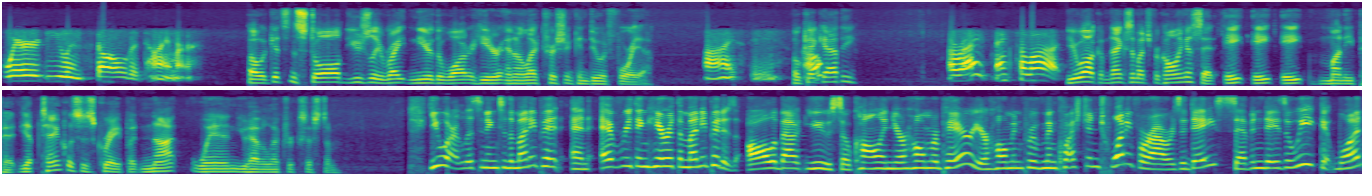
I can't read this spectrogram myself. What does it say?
where do you install the timer? Oh, it gets installed usually right near the water heater, and an electrician can do it for you. I see. Okay, Oh, Kathy? All right. Thanks a lot. You're welcome. Thanks so much for calling us at 888 Money Pit. Yep, tankless is great, but not when you have an electric system. You are listening to the Money Pit, and everything here at the Money Pit is all about you. So call in your home repair, your home improvement question 24 hours a day, seven days a week at 1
